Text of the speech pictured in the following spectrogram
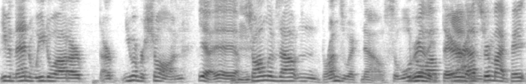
even then we go out our our. You remember Sean? Yeah, yeah, yeah. Mhm. Sean lives out in Brunswick now, so we'll Really? go out there. Yeah. and- That's where my ba-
